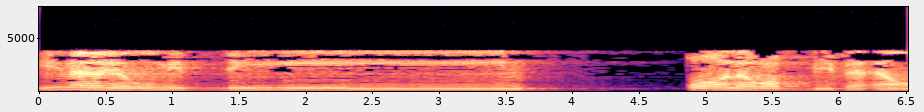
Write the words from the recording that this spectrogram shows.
إِلَى يَوْمِ الدِّينِ. قَالَ رَبِّ فَأَنظِرْنِي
